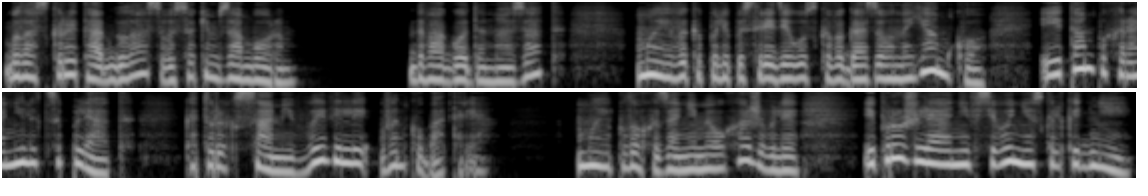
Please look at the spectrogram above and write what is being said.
была скрыта от глаз высоким забором. Два года назад мы выкопали посреди узкого газона ямку, и там похоронили цыплят, которых сами вывели в инкубаторе. Мы плохо за ними ухаживали, и прожили они всего несколько дней.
